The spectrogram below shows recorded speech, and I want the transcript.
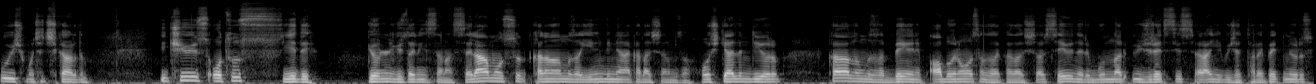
Bu 3 maçı çıkardım. 237 Gönlü güzel insana selam olsun. Kanalımıza yeni dinleyen arkadaşlarımıza hoş geldin diyorum. Kanalımıza beğenip abone olursanız arkadaşlar sevinirim. Bunlar ücretsiz. Herhangi bir ücret talep etmiyoruz.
